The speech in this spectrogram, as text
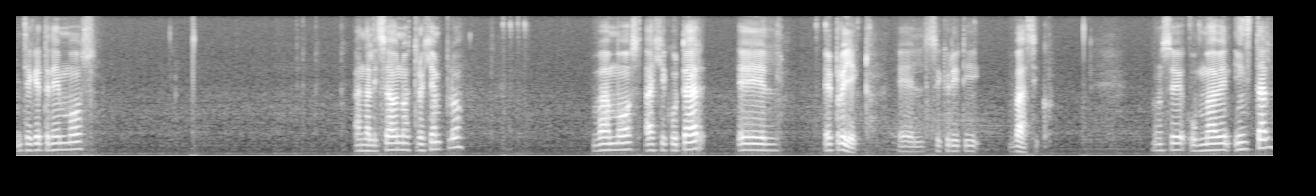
ya que tenemos analizado nuestro ejemplo, vamos a ejecutar el, el proyecto, el security básico. Entonces, un Maven install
